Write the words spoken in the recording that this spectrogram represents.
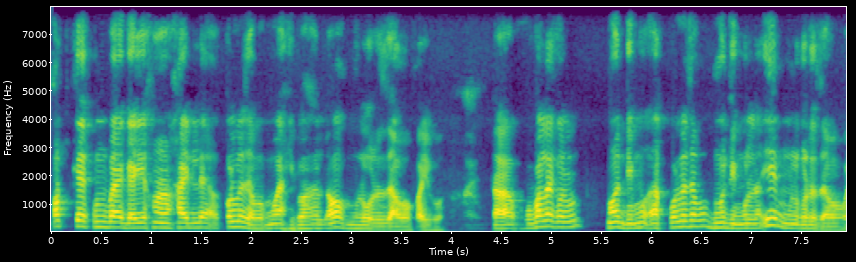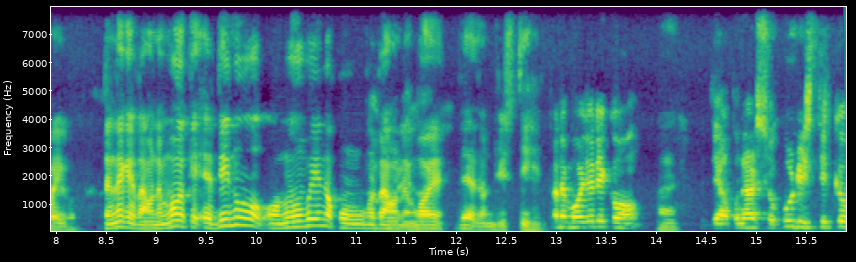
ফটকে কোনোবাই গাড়ী এখন ৰখাই দিলে ক'লৈ যাব মই শিৱসাগৰলৈ অঁ মোৰ লগতে যাব পাৰিব। তাৰ ক'ৰবালৈ গ'লো মই ডিমৌ ক'লৈ যাব মই ডিমৌলৈ এই মোৰ লগতে যাব পাৰিব তেনেকে তাৰমানে মই এদিনো অনুভৱেই নকৰোঁ তাৰমানে মই যে এজন দৃষ্টিহীন। মানে মই যদি কওঁ। যে আপোনাৰ চকুৰ দৃষ্টিতকৈ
